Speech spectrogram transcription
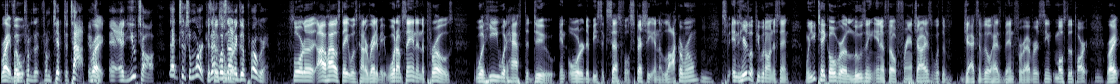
right, but from, from the from tip to top. And Right. from- at Utah, that took some work because that was not a good program. Florida, Ohio State was kind of ready to me. What I'm saying in the pros, what he would have to do in order to be successful, especially in the locker room. Hmm. sp- And here's what people don't understand: when you take over a losing NFL franchise, what the Jacksonville has been forever, it seems most of the part, hmm. right?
